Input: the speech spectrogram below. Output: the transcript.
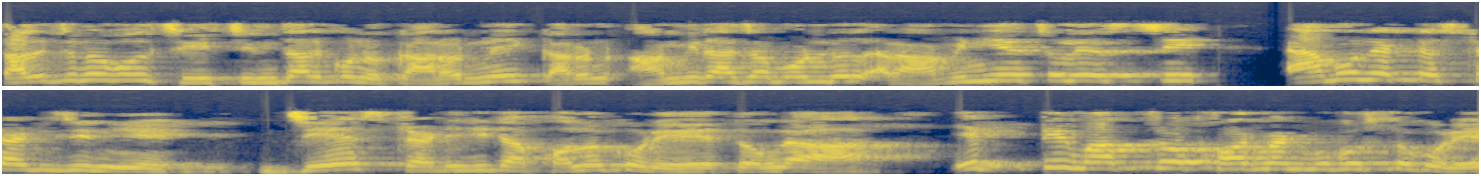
তাদের জন্য বলছি, চিন্তার কোনো কারণ নেই, কারণ আমি রাজা মন্ডল আর আমি নিয়ে চলে এসেছি। এমন একটা স্ট্র্যাটেজি নিয়ে, যে স্ট্র্যাটেজিটা ফলো করে তোমরা একটি মাত্র ফরম্যাট মুখস্থ করে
